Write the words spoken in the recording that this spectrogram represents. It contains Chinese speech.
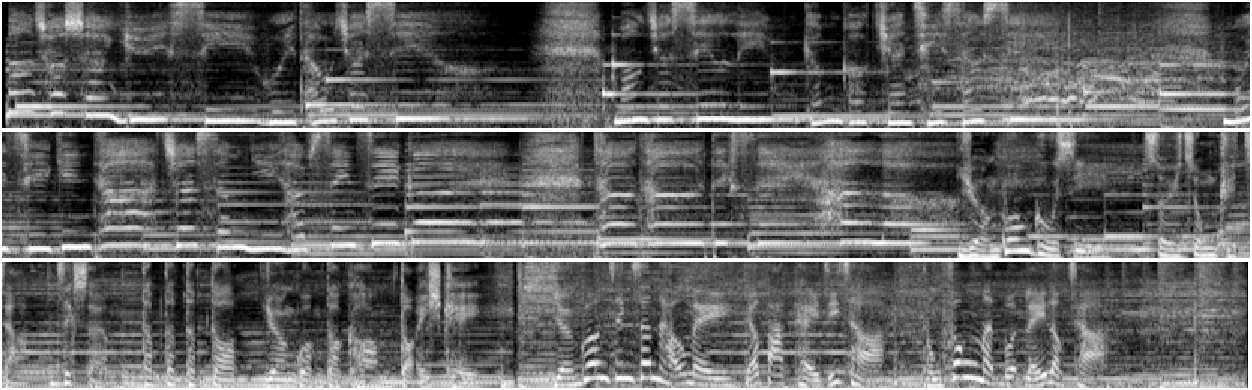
当初相遇时回头再笑，望着笑脸，感觉像似首诗。每次见他，将心意合成字句，偷偷的 say hello。阳光故事最终抉择，即上 www.yangguang.com.hk。阳光清新口味有白提子茶同蜂蜜茉莉绿茶。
